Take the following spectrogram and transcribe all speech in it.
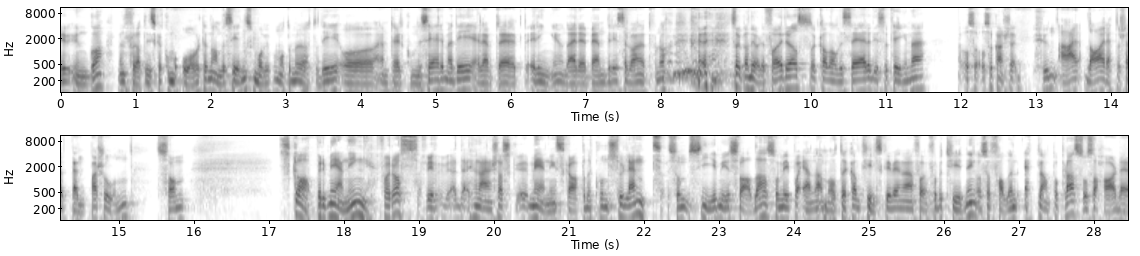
vi vil unngå. Men for at de skal komme over til den andre siden, så må vi på en måte møte de og eventuelt kommunisere med de, eller eventuelt ringe hun der Bendris eller hva hun heter for noe, som kan gjøre det for oss og kanalisere disse tingene. Og så kanskje hun er da rett og slett den personen som skaper mening for oss. Hun er en slags meningsskapende konsulent som sier mye svada som vi på en eller annen måte kan tilskrive en eller annen form for betydning, og så faller et eller annet på plass, og så har det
